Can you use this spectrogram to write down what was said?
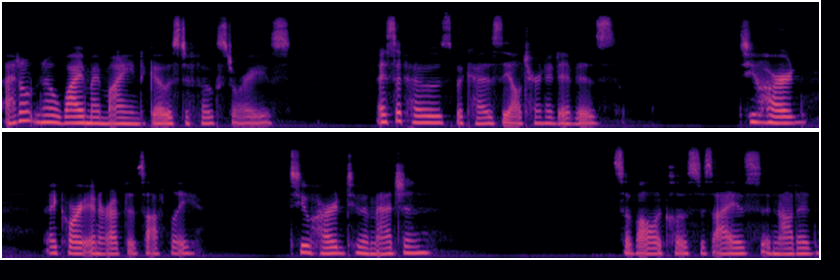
I don't know why my mind goes to folk stories. I suppose because the alternative is too hard, Ikora interrupted softly. Too hard to imagine. Zavala closed his eyes and nodded.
